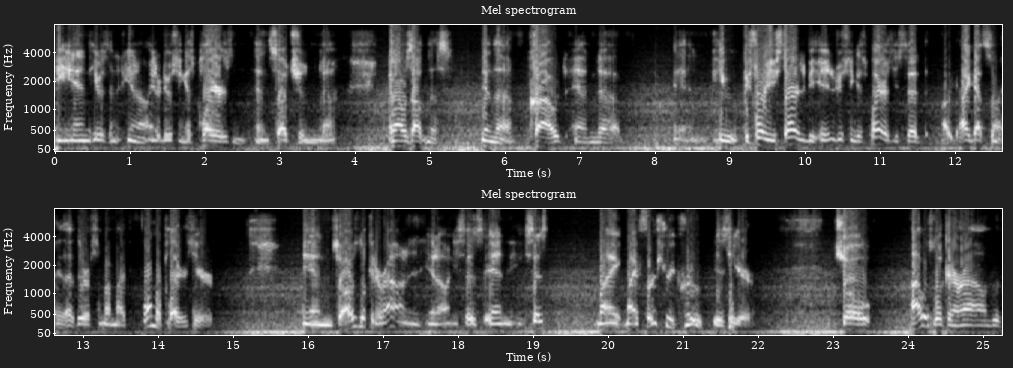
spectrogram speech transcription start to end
and he was you know introducing his players and, and such, and uh, and I was out in this in the crowd, and uh, and he before he started to be introducing his players, he said, "I got some. Uh, there are some of my former players here." And so I was looking around, you know, and he says, and he says, my my first recruit is here. So I was looking around with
